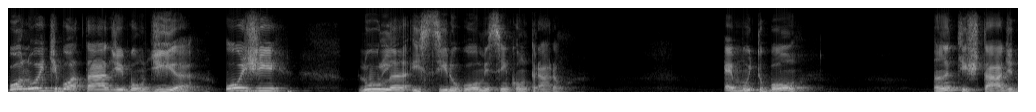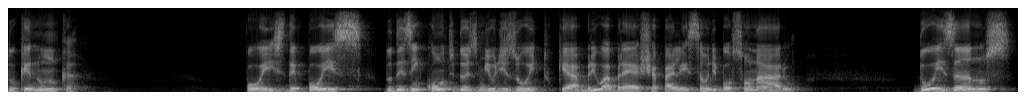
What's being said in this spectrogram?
Boa noite, boa tarde, bom dia. Hoje, Lula e Ciro Gomes se encontraram. É muito bom, antes tarde do que nunca. Pois depois do desencontro de 2018, que abriu a brecha para a eleição de Bolsonaro, dois anos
